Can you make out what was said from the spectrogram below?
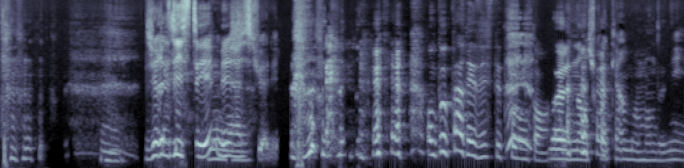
J'ai résisté, mais j'y suis allée. On peut pas résister trop longtemps. Ouais, non, je crois qu'à un moment donné,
